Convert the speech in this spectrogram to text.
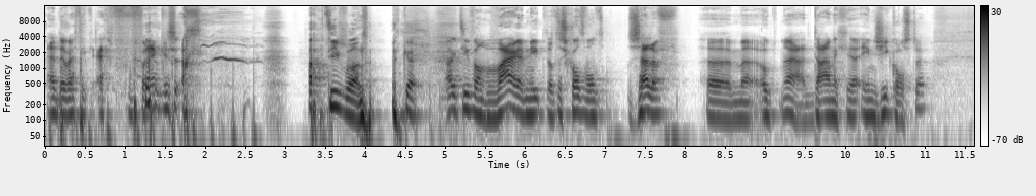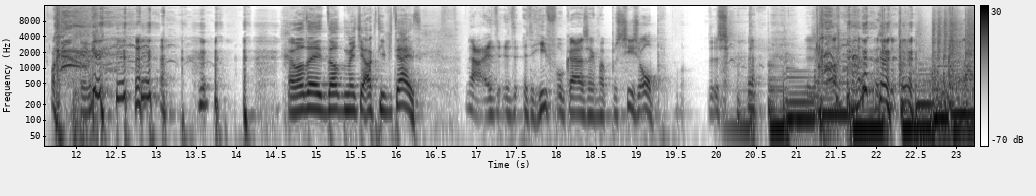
En daar werd ik echt verrekkers Actief van. actief van. Waar het niet dat de schotwond zelf eh, me ook nou ja, danig energie kostte. En wat deed dat met je activiteit? Nou, het, het, het hief elkaar zeg maar precies op. Dus, dus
